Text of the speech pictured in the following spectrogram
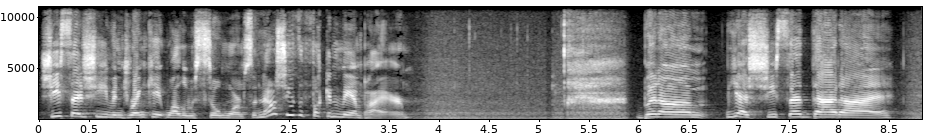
She said she even drank it while it was still warm. So now she's a fucking vampire. But um yes, she said that uh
